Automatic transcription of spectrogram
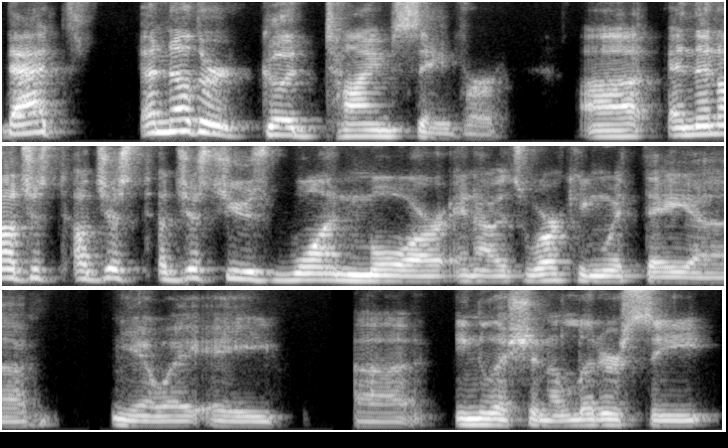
that's another good time saver. Uh, and then I'll just I'll just I'll just use one more. And I was working with a uh, you know a, a uh, English and a literacy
